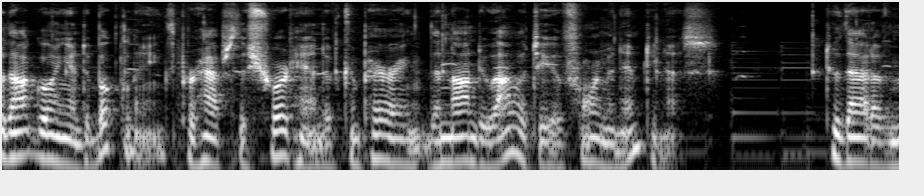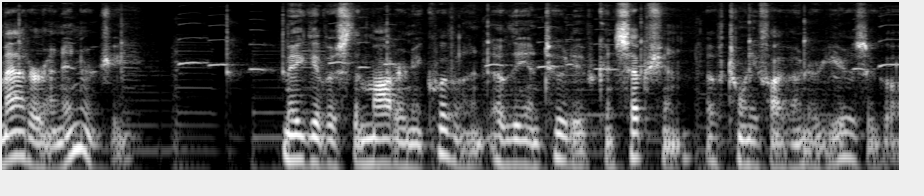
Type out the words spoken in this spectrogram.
Without going into book length, perhaps the shorthand of comparing the non duality of form and emptiness to that of matter and energy may give us the modern equivalent of the intuitive conception of 2,500 years ago.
